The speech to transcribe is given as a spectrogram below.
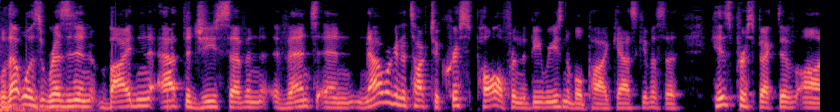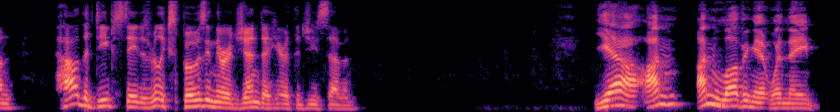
Well, that was Resident Biden at the G7 event. And now we're going to talk to Chris Paul from the Be Reasonable podcast, give us a, his perspective on how the deep state is really exposing their agenda here at the G7. Yeah, I'm I'm loving it when they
